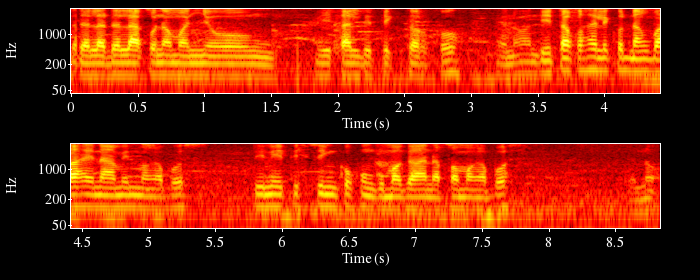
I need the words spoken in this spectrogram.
Dala-dala ko naman yung metal detector ko. Yan, oh. Dito ako sa likod ng bahay namin mga boss. Tinitesting ko kung gumagana pa mga boss. Ano?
